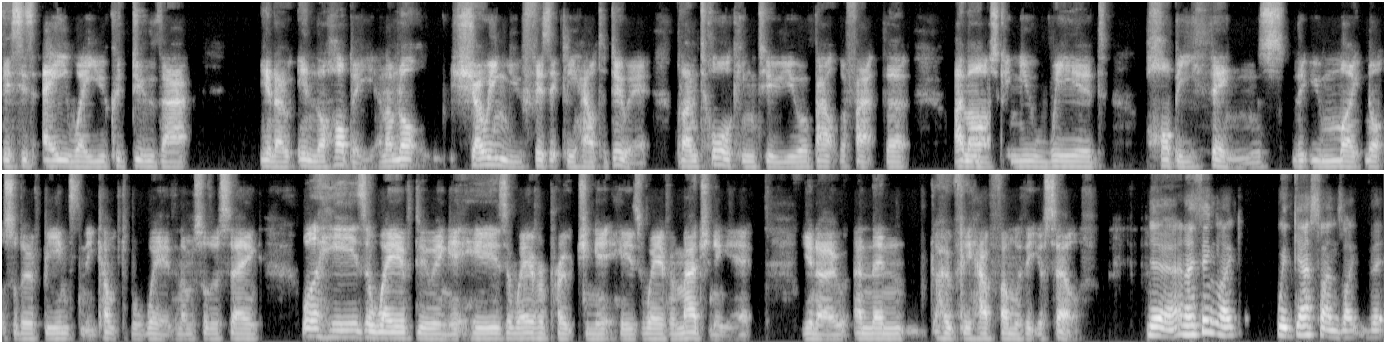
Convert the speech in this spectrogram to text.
This is a way you could do that you know in the hobby. And i'm not showing you physically how to do it, but I'm talking to you about the fact that I'm mm. asking you weird hobby things that you might not sort of be instantly comfortable with. And I'm sort of saying, well, here's a way of doing it, here's a way of approaching it, here's a way of imagining it, you know, and then hopefully have fun with it yourself. Yeah, and I think like with Gaslands, like the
